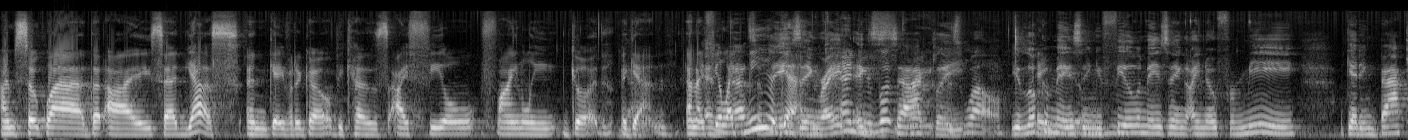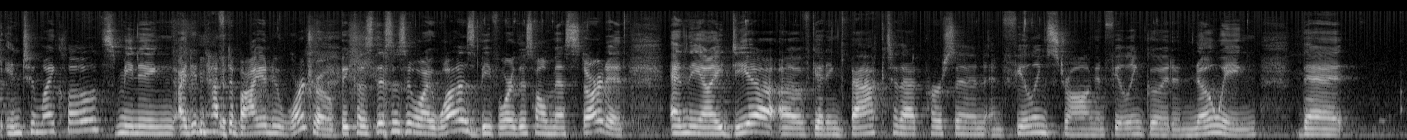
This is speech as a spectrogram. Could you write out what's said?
I'm so glad that I said yes and gave it a go because I feel finally good yeah. again, and I and feel like me amazing, again. right? And exactly. you look great as well. You look Thank amazing. You. you feel amazing. I know for me, getting back into my clothes, meaning I didn't have to buy a new wardrobe because this is who I was before this whole mess started. And the idea of getting back to that person and feeling strong and feeling good and knowing that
